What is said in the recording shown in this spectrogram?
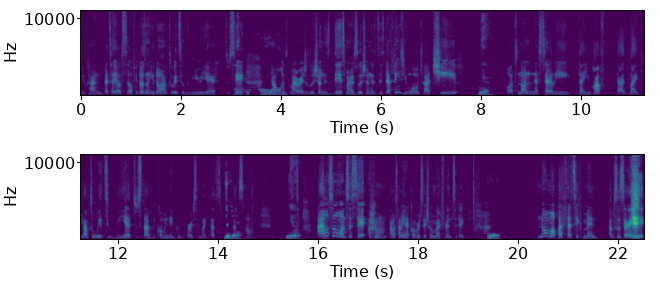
you can better yourself. You doesn't you don't have to wait till the new year to say I want my resolution is this, my resolution is this. There are things you want to achieve, yeah, but not necessarily that you have that like you have to wait till the year to start becoming a good person. Like that's yeah, that's not yeah, I also want to say I was having a conversation with my friend today. yeah, No more pathetic men. I'm so sorry.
